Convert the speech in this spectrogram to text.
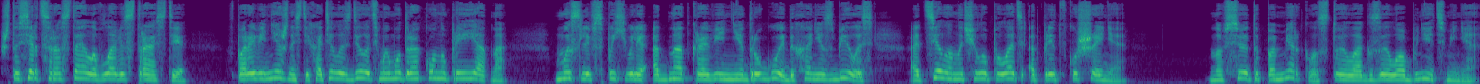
что сердце растаяло в лаве страсти. В порыве нежности хотела сделать моему дракону приятно. Мысли вспыхивали одна откровеннее другой, дыхание сбилось, а тело начало пылать от предвкушения — но все это померкло, стоило Акзелу обнять меня.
